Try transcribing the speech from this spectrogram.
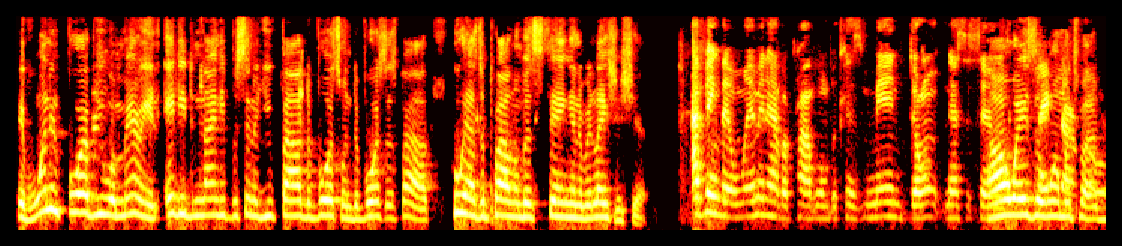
If one in four of you are married, and eighty to ninety percent of you file divorce when divorce is filed, who has a problem with staying in a relationship? I think that women have a problem because men don't necessarily Always the respect woman's our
